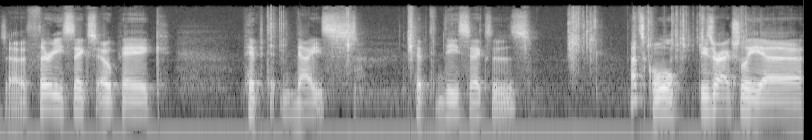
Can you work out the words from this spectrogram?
So 36 opaque pipped dice, pipped d6s. That's cool. These are actually uh,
